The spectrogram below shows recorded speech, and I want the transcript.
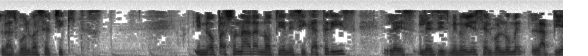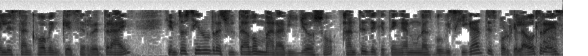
las vuelvo a hacer chiquitas y no pasó nada, no tiene cicatriz, les, les disminuyes el volumen, la piel es tan joven que se retrae y entonces tiene un resultado maravilloso antes de que tengan unas boobies gigantes, porque la otra es,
